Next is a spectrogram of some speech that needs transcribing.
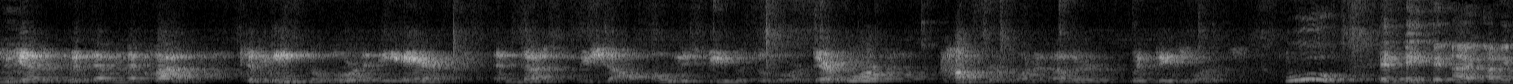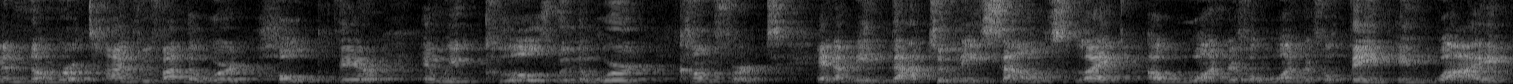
Mm. together with them in the cloud to meet the Lord in the air, and thus we shall always be with the Lord. Therefore, comfort one another with these words. Woo! And Nathan, I, I mean, a number of times we find the word hope there, and we close with the word comfort. And I mean, that to me sounds like a wonderful, wonderful thing in why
